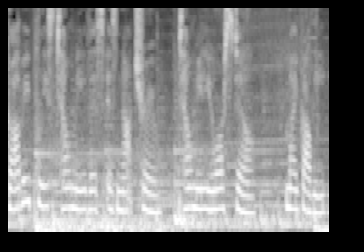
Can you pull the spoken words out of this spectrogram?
Gabi, please tell me this is not true. Tell me you are still my Gabi.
